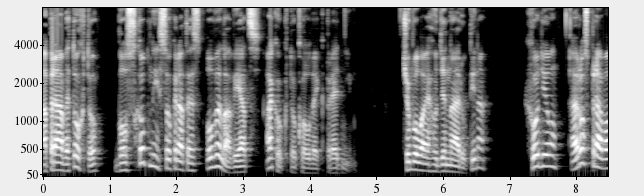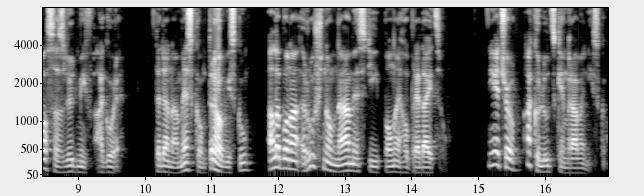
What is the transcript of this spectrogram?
A práve tohto bol schopný Sokrates oveľa viac ako ktokoľvek pred ním. Čo bola jeho denná rutina? Chodil a rozprával sa s ľuďmi v Agore, teda na mestskom trhovisku alebo na rušnom námestí plného predajcov. Niečo ako ľudské mravenisko.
